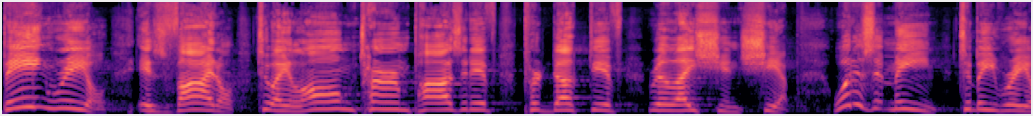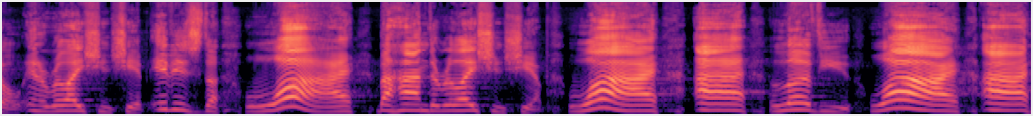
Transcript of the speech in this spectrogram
Being real is vital to a long-term positive productive relationship. What does it mean to be real in a relationship? It is the why behind the relationship. Why I love you. Why I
